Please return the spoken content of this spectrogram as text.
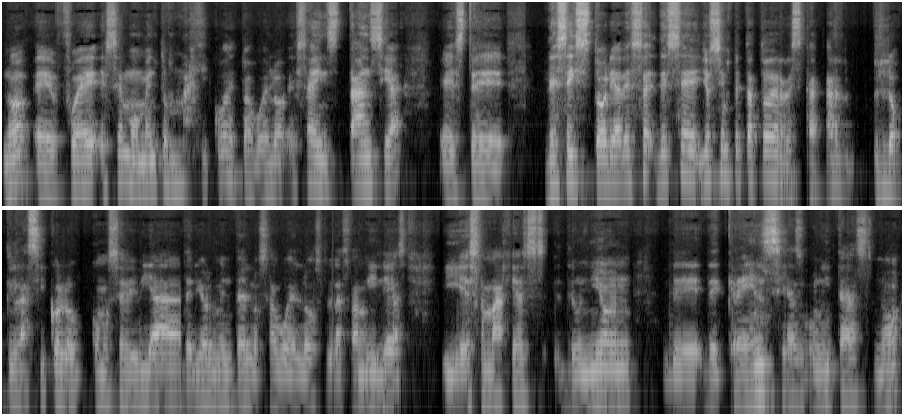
¿no? Eh, fue ese momento mágico de tu abuelo, esa instancia, este, de esa historia, de ese, de ese, yo siempre trato de rescatar lo clásico, lo como se vivía anteriormente los abuelos, las familias, y esa magia es de unión, de, de creencias bonitas, ¿no?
